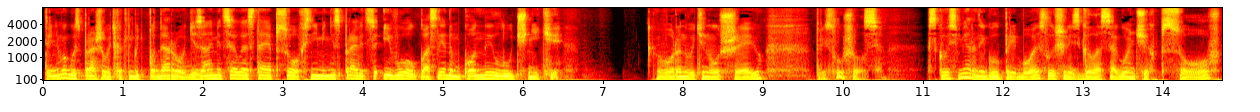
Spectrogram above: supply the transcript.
Ты не мог бы спрашивать как-нибудь по дороге? За нами целая стая псов, с ними не справится и волку, а следом конные лучники. Ворон вытянул шею, прислушивался. Сквозь мерный гул прибоя слышались голоса гончих псов,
